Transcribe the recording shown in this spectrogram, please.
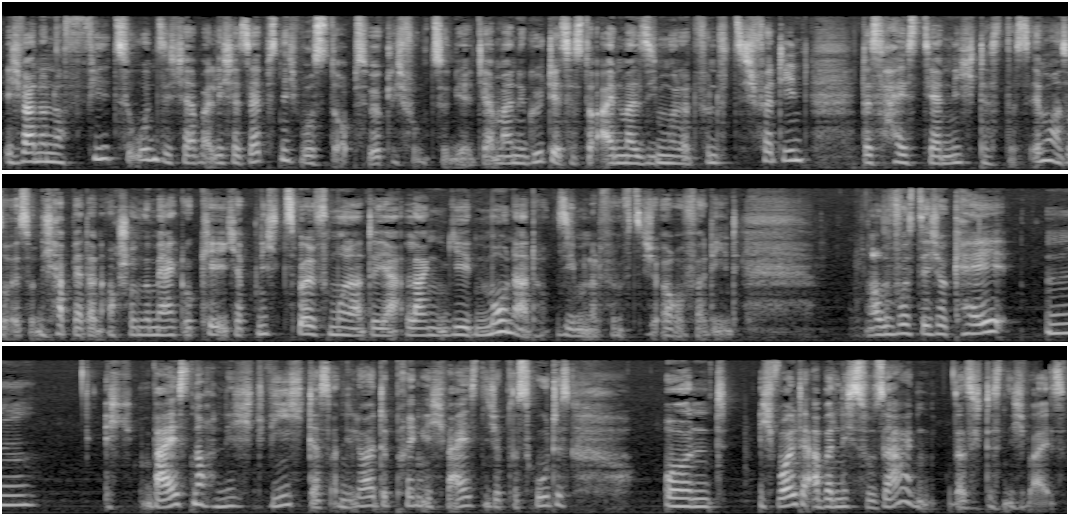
ich war nur noch viel zu unsicher, weil ich ja selbst nicht wusste, ob es wirklich funktioniert. Ja, meine Güte, jetzt hast du einmal 750 verdient. Das heißt ja nicht, dass das immer so ist. Und ich habe ja dann auch schon gemerkt, okay, ich habe nicht zwölf Monate lang jeden Monat 750 Euro verdient. Also wusste ich, okay, hm, ich weiß noch nicht, wie ich das an die Leute bringe. Ich weiß nicht, ob das gut ist. Und ich wollte aber nicht so sagen, dass ich das nicht weiß.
